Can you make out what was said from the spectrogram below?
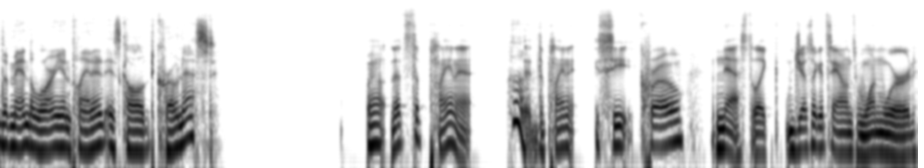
the Mandalorian planet is called Krownest. Well, that's the planet. Huh. The planet. See, Crow Nest, like just like it sounds, one word,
